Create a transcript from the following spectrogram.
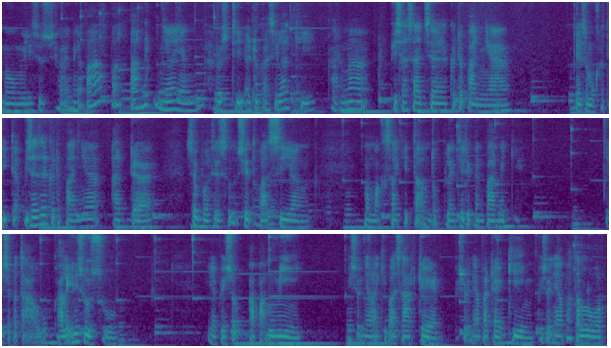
mau milih susu yang lain. Nggak apa-apa paniknya yang harus diedukasi lagi. Karena bisa saja ke depannya ya semoga tidak. Bisa saja ke depannya ada sebuah situasi yang memaksa kita untuk belanja dengan panik. Ya, ya siapa tahu. Kali ini susu. Ya besok apa mie? Besoknya lagi apa sarden. Besoknya apa daging? Besoknya apa telur?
